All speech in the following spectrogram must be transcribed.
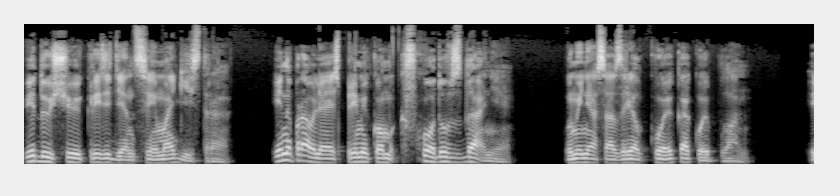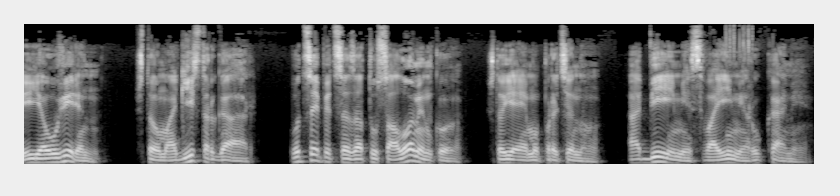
ведущую к резиденции магистра, и направляюсь прямиком к входу в здание. У меня созрел кое-какой план. И я уверен, что магистр Гаар уцепится за ту соломинку, что я ему протяну, обеими своими руками.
